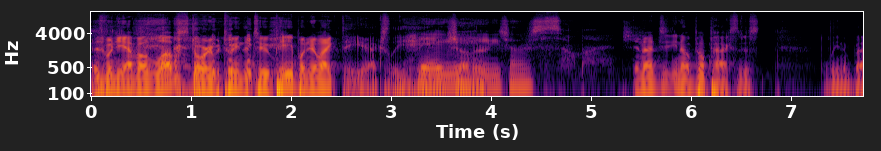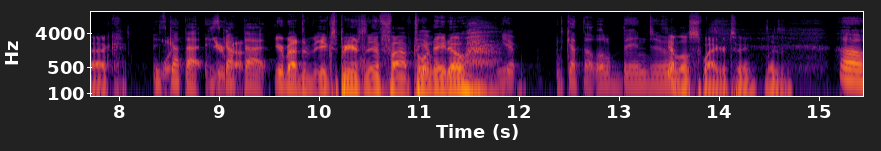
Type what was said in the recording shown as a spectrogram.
Is when you have a love story between the two people and you're like, they actually hate they each other. hate each other so. And I, just- you know, Bill Paxton just leaning back. He's got that he's You're got about, that You're about to experience an F5 tornado. yep. He's got that little bend to He's got a him. little swagger to him. Listen, Oh,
